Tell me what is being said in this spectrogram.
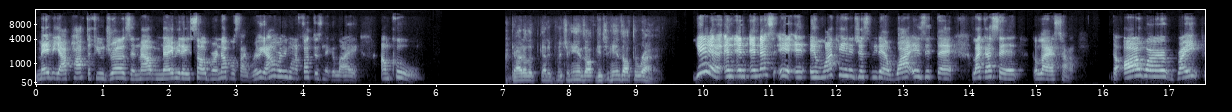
Maybe y'all popped a few drugs and maybe they sobering up. Was like, really? I don't really want to fuck this nigga. Like, I'm cool. gotta let- gotta put your hands off, get your hands off the ride. Yeah, and and and that's it. And, and why can't it just be that? Why is it that, like I said the last time, the R word rape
